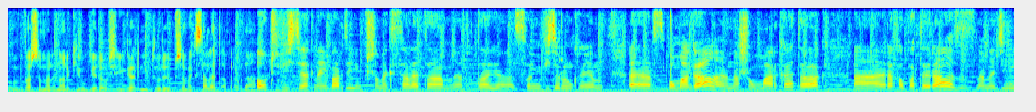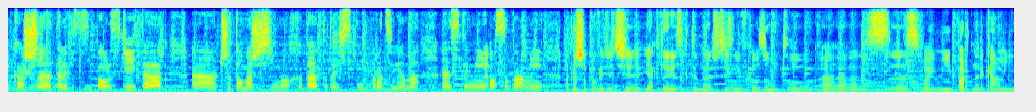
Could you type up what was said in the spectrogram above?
w wasze marynarki ubierał się i garnitury Przemek Saleta, prawda? Oczywiście jak najbardziej Przemek Saleta e, tutaj e, swoim wizerunkiem e, wspomaga e, naszą markę, tak. E, Rafał Patera, znany dziennikarz Proszę e, bardzo. telewizji polskiej, tak, e, czy Tomasz Zimoch, tak, tutaj współpracujemy e, z tymi osobami A proszę powiedzieć, e, jak to jest, gdy mężczyźni wchodzą tu e, z swoimi partnerkami?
